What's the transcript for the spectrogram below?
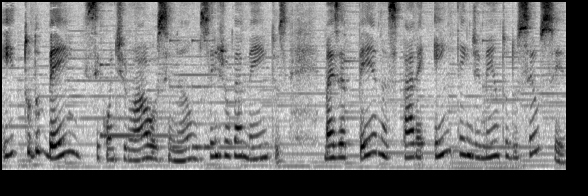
E tudo bem se continuar ou se não, sem julgamentos, mas apenas para entendimento do seu ser.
